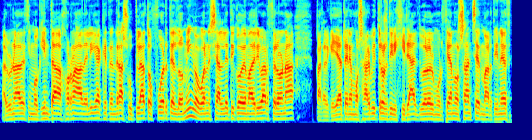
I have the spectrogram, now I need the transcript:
Habrá una decimoquinta jornada de Liga que tendrá su plato fuerte el domingo con ese Atlético de Madrid-Barcelona, para el que ya tenemos árbitros. Dirigirá el duelo el murciano Sánchez Martínez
